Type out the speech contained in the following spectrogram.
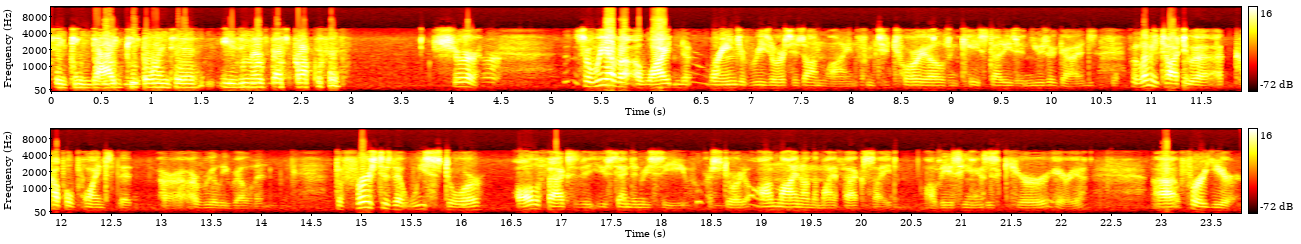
so you can guide people into using those best practices? Sure. So we have a, a, wide range of resources online from tutorials and case studies and user guides. But let me talk to a, a couple points that are, are really relevant. The first is that we store all the faxes that you send and receive are stored online on the MyFax site obviously in a secure area, uh, for a year.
